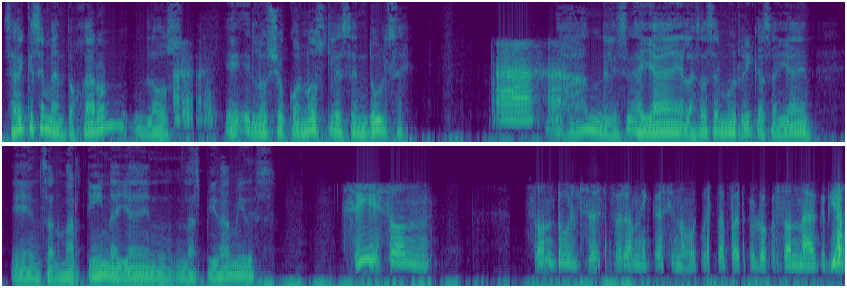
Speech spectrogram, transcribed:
¿Sabe qué se me antojaron? Los, eh, los choconosles en dulce. Ajá. allá las hacen muy ricas, allá en, en San Martín, allá en las pirámides. Sí, son son dulces, pero a mí casi no me gusta porque que son agrios.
